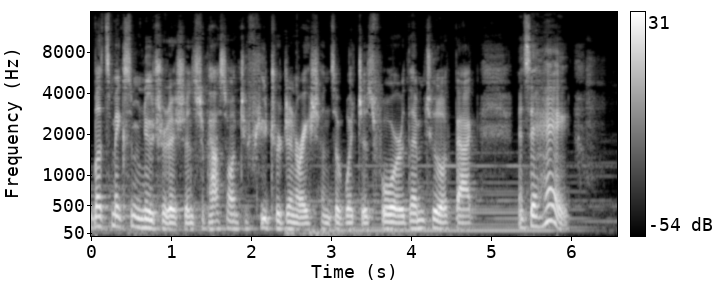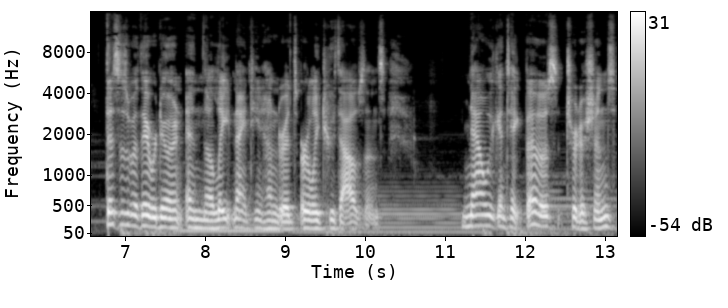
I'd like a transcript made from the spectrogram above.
let's make some new traditions to pass on to future generations of witches for them to look back and say, hey, this is what they were doing in the late 1900s, early 2000s. Now we can take those traditions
